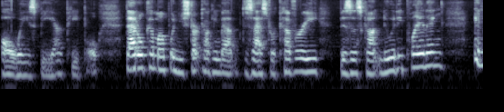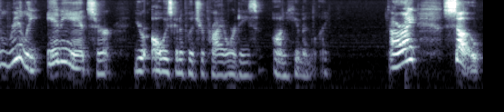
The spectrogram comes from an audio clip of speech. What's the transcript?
always be our people. That'll come up when you start talking about disaster recovery, business continuity planning, and really any answer, you're always going to put your priorities on human life. All right, so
